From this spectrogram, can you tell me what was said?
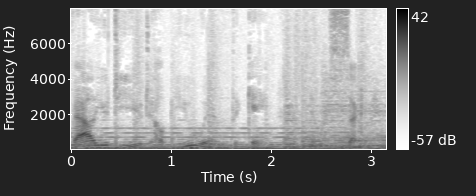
value to you to help you win the game in the second half.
